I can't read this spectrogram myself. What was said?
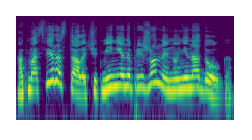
Атмосфера стала чуть менее напряженной, но ненадолго.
